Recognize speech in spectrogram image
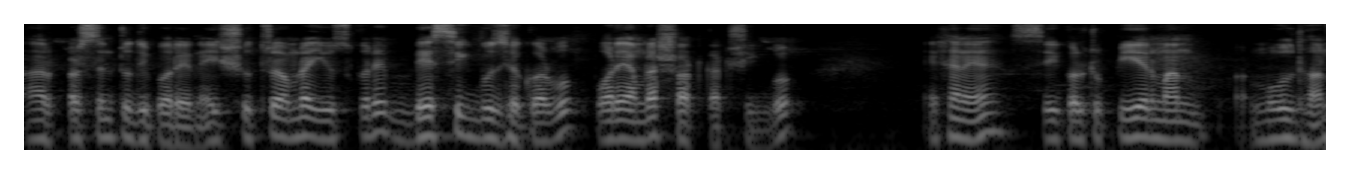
R percent to the পরে এই সূত্র আমরা ইউজ করে বেসিক বুঝে করব, পরে আমরা শর্টকাট শিখব। এখানে সি টু পি এর মান, মূলধন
